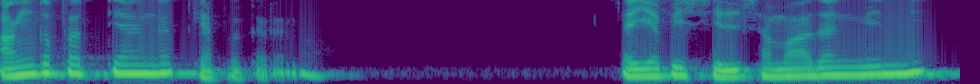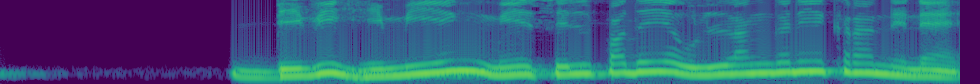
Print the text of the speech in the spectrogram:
අංග ප්‍රත්‍යංගත් කැප කරනවා. ඇයි අපි සිල් සමාදන් වෙන්නේ? දිවි හිමියෙන් මේ සිල්පදය උල්ලංඝනය කරන්නේ නැහැ.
